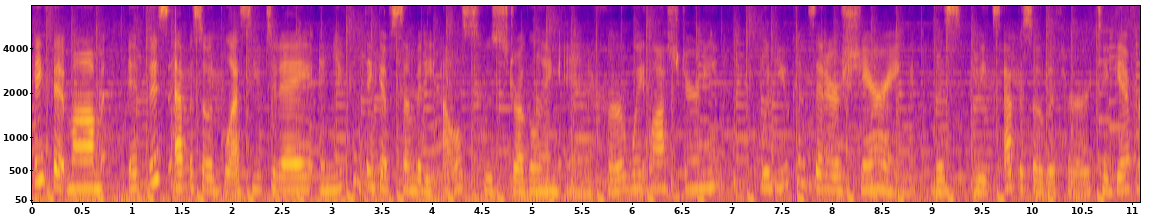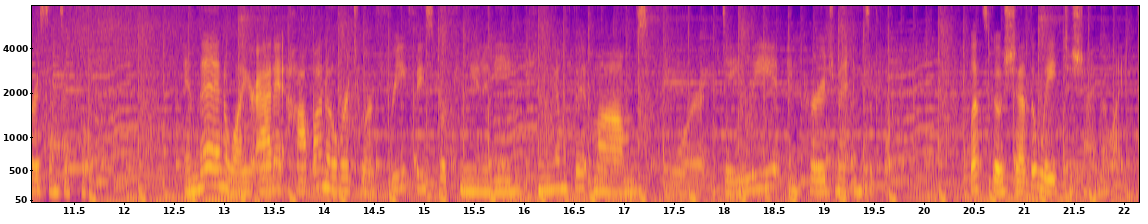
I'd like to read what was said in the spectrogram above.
Hey, Fit Mom. If this episode blessed you today and you can think of somebody else who's struggling in her weight loss journey, would you consider sharing this week's episode with her to give her a sense of hope? And then while you're at it, hop on over to our free Facebook community, Kingdom Fit Moms, for daily encouragement and support. Let's go shed the weight to shine the light.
